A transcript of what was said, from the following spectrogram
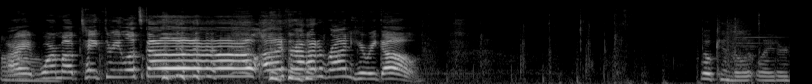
All right, Um, warm up, take three, let's go! oh, I forgot how to run. Here we go. We'll kindle it later.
